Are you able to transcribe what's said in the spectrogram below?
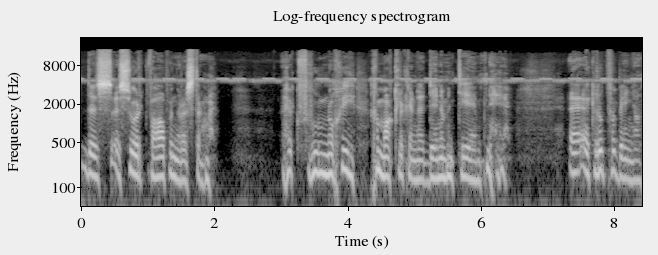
Dis 'n soort wapenrusting. Ek voel nog nie gemaklik in 'n denim hemp nie. Eh, Ek roep vir Benjan.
